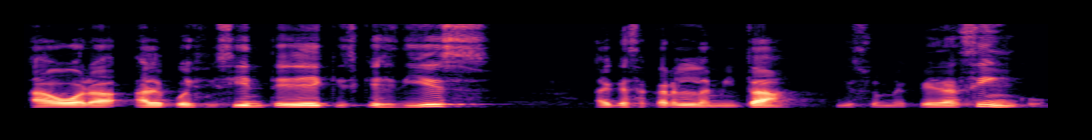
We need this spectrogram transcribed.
Ahora, al coeficiente de x, que es 10, hay que sacarle la mitad. Y eso me queda 5.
